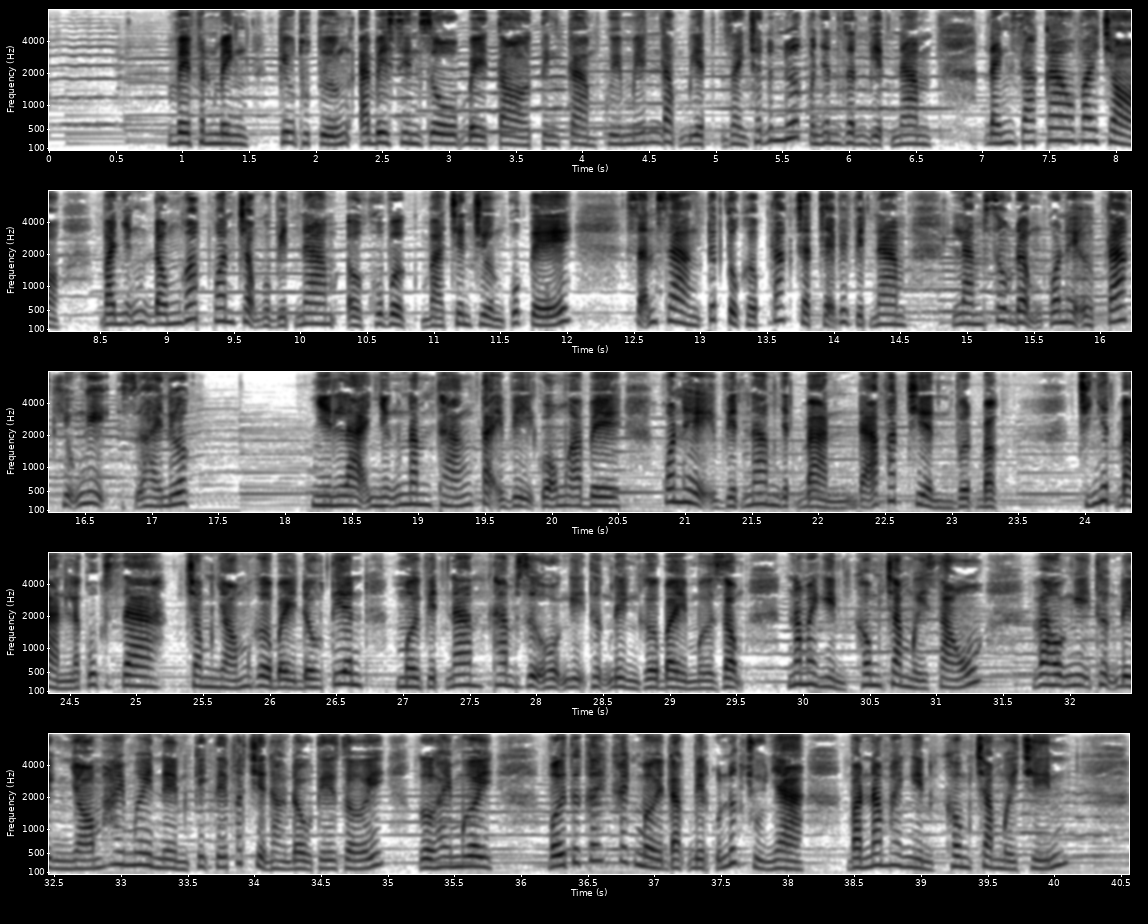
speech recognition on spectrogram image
Về phần mình, cựu Thủ tướng Abe Shinzo bày tỏ tình cảm quý mến đặc biệt dành cho đất nước và nhân dân Việt Nam, đánh giá cao vai trò và những đóng góp quan trọng của Việt Nam ở khu vực và trên trường quốc tế, sẵn sàng tiếp tục hợp tác chặt chẽ với Việt Nam, làm sâu đậm quan hệ hợp tác hữu nghị giữa hai nước. Nhìn lại những năm tháng tại vị của ông Abe, quan hệ Việt Nam-Nhật Bản đã phát triển vượt bậc. Chính Nhật Bản là quốc gia trong nhóm G7 đầu tiên mời Việt Nam tham dự hội nghị thượng đỉnh G7 mở rộng năm 2016 và hội nghị thượng đỉnh nhóm 20 nền kinh tế phát triển hàng đầu thế giới G20 với tư cách khách mời đặc biệt của nước chủ nhà vào năm 2019.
